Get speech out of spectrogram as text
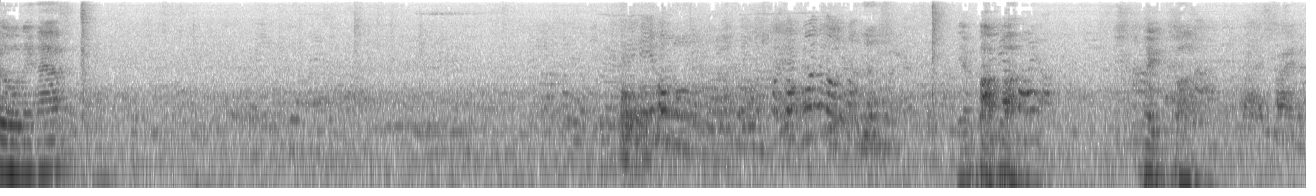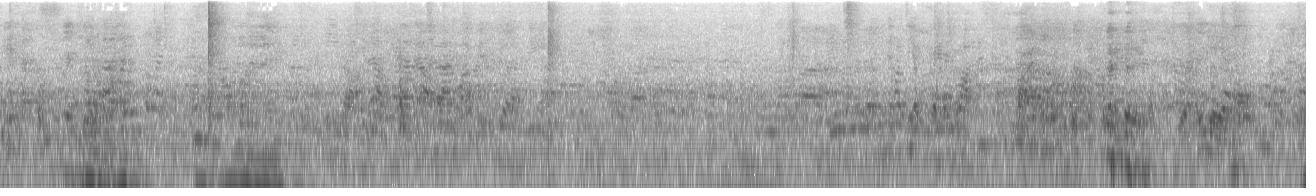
ดูนะครับเดี๋ยวปรับป่ะไม่ปรับไม่ควรนะทำไม เจ็บแผลว่ะเล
